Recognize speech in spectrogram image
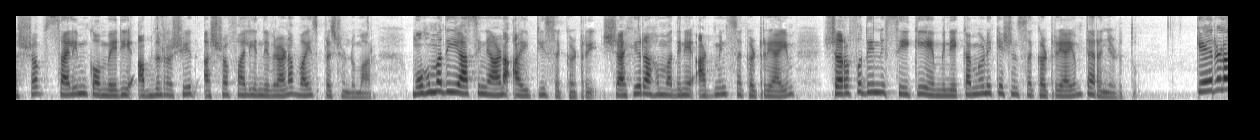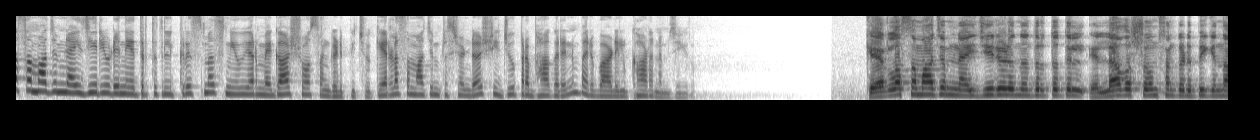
അഷ്റഫ് സലീം കൊമ്മേരി അബ്ദുൾ റഷീദ് അഷ്റഫ് അലി എന്നിവരാണ് വൈസ് പ്രസിഡന്റുമാർ. മുഹമ്മദ് യാസിനാണ് ഐ ടി സെക്രട്ടറി. ഷഹീർ അഹമ്മദിനെ അഡ്മിൻ സെക്രട്ടറിയായും ഷറഫുദ്ദീൻ സി കെ എമ്മിനെ കമ്മ്യൂണിക്കേഷൻ സെക്രട്ടറിയായും തെരഞ്ഞെടുത്തു. കേരള സമാജം നൈജീരിയയുടെ നേതൃത്വത്തിൽ Christmas new year mega show സംഘടിപ്പിച്ചു. കേരള സമാജം പ്രസിഡന്റ് ഷിജു പ്രഭാകരൻ പരിപാടി ഉദ്ഘാടനം ചെയ്തു. കേരള സമാജം നൈജീരിയയുടെ നേതൃത്വത്തിൽ എല്ലാ വർഷവും സംഘടിപ്പിക്കുന്ന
